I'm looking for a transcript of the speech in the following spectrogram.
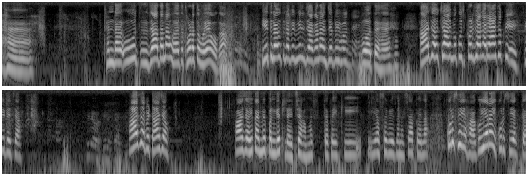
हाँ, ठंडा वो ज़्यादा ना हुआ तो थोड़ा तो होया होगा. इतना उतना भी मिल जाएगा ना जब भी बहुत है। आ जाओ चाय में कुछ पड़ जाएगा रे आ जाओ पी पी ले चा आ जा बेटा आ जाओ आ जाओ हे काय मी पण घेतलंय चहा मस्तपैकी. या सगळेजण चहा प्यायला. कुर्सी हा येरा राही कुर्सी एक तर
